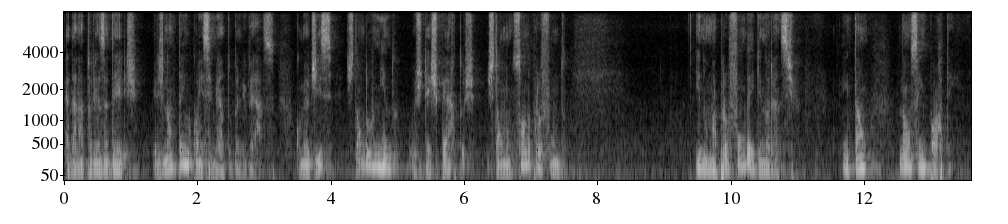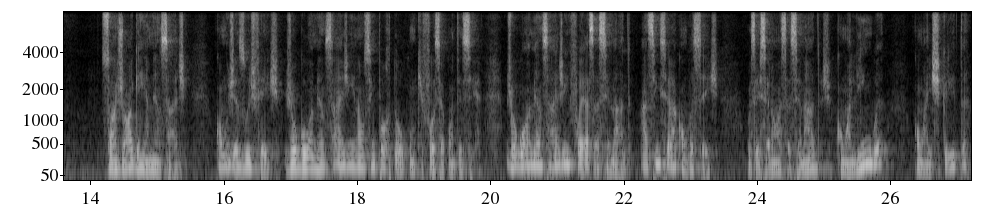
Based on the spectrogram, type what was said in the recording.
É da natureza deles. Eles não têm o conhecimento do universo. Como eu disse, estão dormindo. Os despertos estão num sono profundo e numa profunda ignorância. Então, não se importem. Só joguem a mensagem, como Jesus fez. Jogou a mensagem e não se importou com o que fosse acontecer. Jogou a mensagem e foi assassinado. Assim será com vocês. Vocês serão assassinados com a língua, com a escrita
